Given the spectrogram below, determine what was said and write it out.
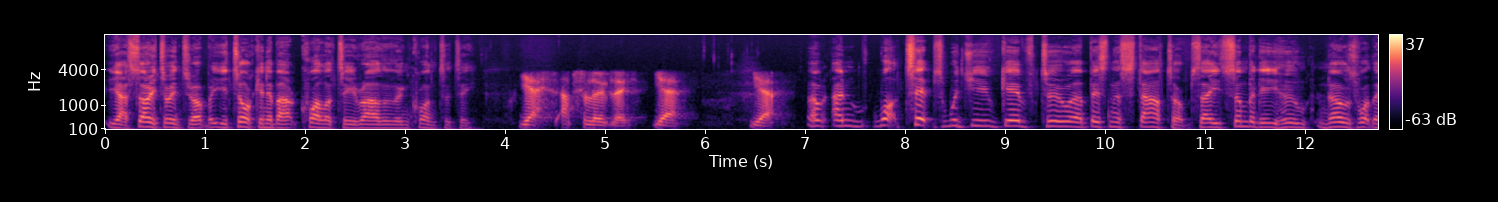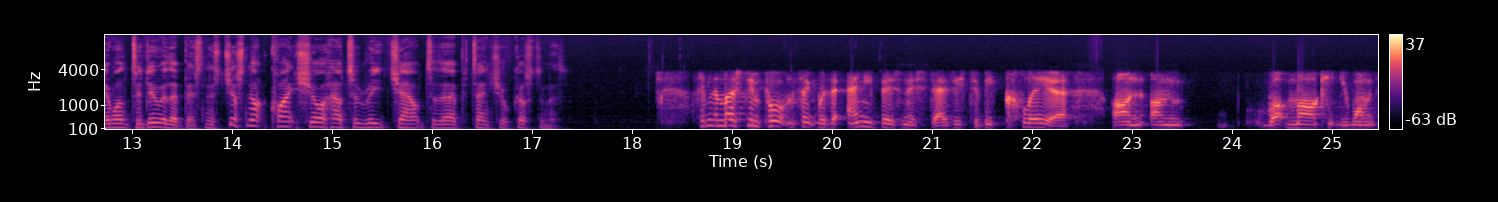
Yeah, sorry to interrupt, but you're talking about quality rather than quantity. Yes, absolutely. Yeah, yeah. Oh, and what tips would you give to a business startup? Say somebody who knows what they want to do with their business, just not quite sure how to reach out to their potential customers. I think the most important thing with any business, Des, is to be clear on on what market you want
